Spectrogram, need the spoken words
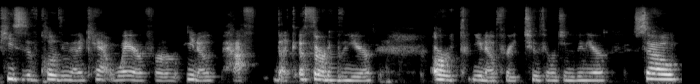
pieces of clothing that I can't wear for you know half like a third of the year, or you know three two thirds of the year. So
